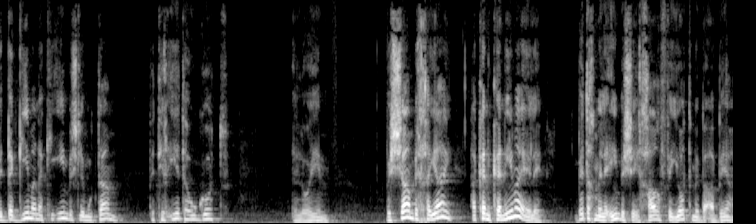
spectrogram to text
ודגים ענקיים בשלמותם, ותראי את העוגות. אלוהים. ושם, בחיי, הקנקנים האלה, בטח מלאים בשיכר פיות מבעבע.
